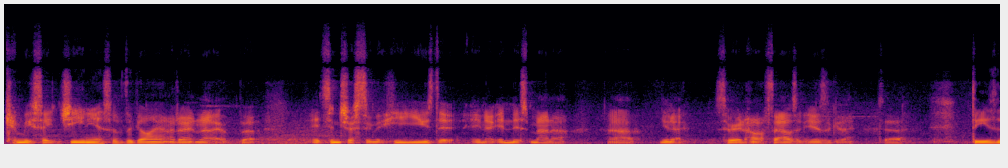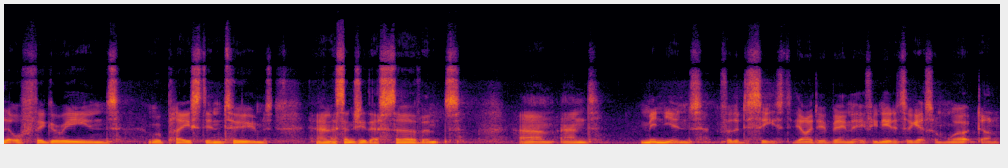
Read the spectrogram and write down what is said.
can we say genius of the guy? I don't know, but it's interesting that he used it, you know, in this manner, uh, you know, three and a half thousand years ago. Uh, these little figurines were placed in tombs, and essentially they're servants um, and minions for the deceased. The idea being that if you needed to get some work done,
